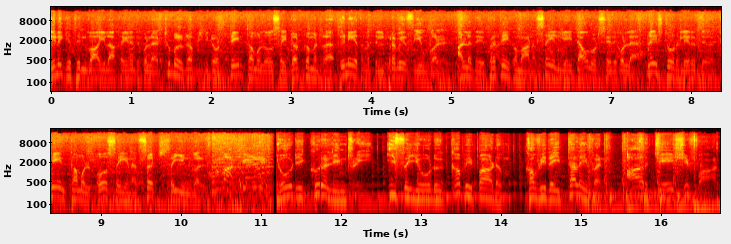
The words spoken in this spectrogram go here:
இணையத்தின் வாயிலாக இணைந்து கொள்ள triple W dot Then Tamil Osai dot com என்ற இணையதளத்தில் பிரவேசியுங்கள். அல்லது பிரத்யேகமான செயலியை டவுன்லோட் செய்து கொள்ள பிளே ஸ்டோரில் இருந்து தேன் தமிழ் ஓசை என சர்ச் செய்யுங்கள். ஜோடி குரலின்றி இசையோடு கவி பாடும் கவிதை தலைவன் ஆர் ஜே ஷிஃபான்.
